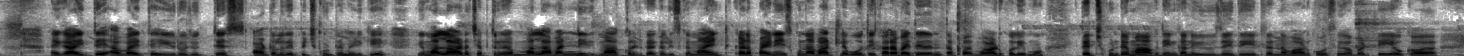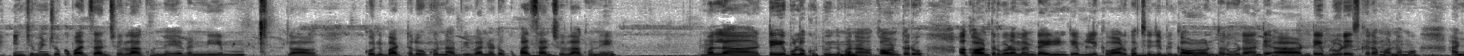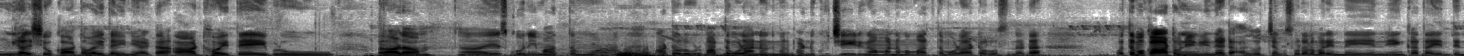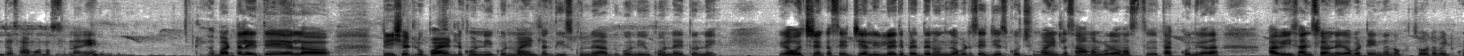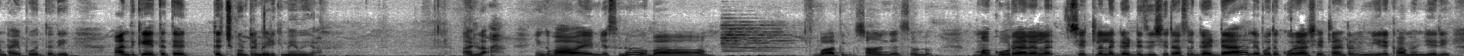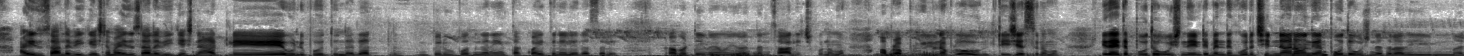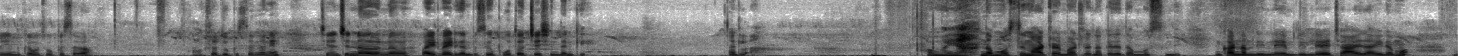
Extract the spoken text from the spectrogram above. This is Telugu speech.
ఇక అయితే అవైతే ఈరోజు తెస్ ఆటోలో తెప్పించుకుంటున్నాం వీడికి ఇక మళ్ళీ ఆడ చెప్తున్నాం కదా మళ్ళీ అవన్నీ మా అక్కల ఇంటికాడ తీసుకొని మా ఇంటికాడ పైన వేసుకున్న అవి అట్లే పోతాయి. ఖరాబ్ అవుతుంది తప్ప వాడుకోలేము. తెచ్చుకుంటే మాకు దేనికన్నా యూజ్ అయితే ఎట్లన్నా వాడుకోవచ్చు కాబట్టి ఒక ఇంచుమించు ఒక పది సంచులు లాగా ఉన్నాయి. అవన్నీ ఇట్లా కొన్ని బట్టలు కొన్ని అవి ఇవి అన్నట్టు ఒక పది సంచులు లాగా ఉన్నాయి. మళ్ళా టేబుల్ ఒకటి ఉంది మన కౌంటరు. ఆ కౌంటర్ కూడా మేము డైనింగ్ టేబుల్ లెక్క వాడుకోవచ్చు అని చెప్పి కౌంటర్ కూడా అంటే ఆ టేబుల్ కూడా వేసుకురమ్మన్నాము అన్నీ కలిసి ఒక ఆటో అయితే అయినాయి అట ఆ ఆటో అయితే ఇప్పుడు ఆడ వేసుకొని మా అత్తమ్మ ఆటోలో కూడా మా అత్తమ్మ కూడా ఆనే ఉంది. మన పండుగ వచ్చి ఇడికి రమ్మన్నాము. మా అత్తమ్మ కూడా ఆటోలో వస్తుందట. మొత్తం ఒక ఆటో నిండిందట. అది వచ్చాక చూడాలి మరి ఎన్ని ఏం- ఏం కథ ఎంత ఎంత సామాన్ వస్తుందని. బట్టలు అయితే అలా టీ షర్ట్లు ప్యాంట్లు కొన్ని కొన్ని మా ఇంట్లోకి తీసుకున్నాయి అవి కొన్ని ఇవి కొన్ని అయితే ఉన్నాయి. ఇక వచ్చినాక సెట్ చేయాలి. ఇల్లు అయితే పెద్దనే ఉంది కాబట్టి సెట్ చేసుకోవచ్చు. మా ఇంట్లో సామాన్ కూడా మస్తు తక్కువ ఉంది కదా. అవి సంచిలో ఉన్నాయి కాబట్టి ఏంటన్నా ఒక చోట పెట్టుకుంటే అయిపోతుంది. అందుకే అయితే తె తెచ్చుకుంటారు మీడికి మేము ఇక. అట్లా. ఇంకా బావ ఏం చేస్తుండు? బావ బాత్ స్నానం చేస్తుండు. మా కూరగాయల చెట్లలో గడ్డి చూసిరా అసలు గడ్డ లేకపోతే కూరగాయల చెట్లు అంటారు. మీరే కామెంట్ చేయరు ఐదు సార్లు వీకేసినాం. ఐదు సార్లు వీకేసినా అట్లే ఉండిపోతుంది. అది అట్లా పెరిగిపోతుంది కానీ తక్కువ అయితేనే లేదు అసలే. కాబట్టి మేము దాన్ని సాధించుకున్నాము. అప్పుడప్పుడు వీలున్నప్పుడు తీసేస్తున్నాము. ఇదైతే పూత పూసింది. ఏంటి? మెంతం కూర చిన్నగానే ఉంది కానీ పూత పూసింది అసలు. అది మరి ఎందుకేమో చూపిస్తుందా ఒకసారి చూపిస్తాం కానీ చిన్న చిన్న వైట్ వైట్ కనిపిస్తుంది. పూత వచ్చేసింది దానికి. అట్లా. అమ్మయ్య దమ్ము వస్తుంది మాట్లాడి మాట్లాడి నాకైతే దమ్ము వస్తుంది ఇంకా అన్నం తినలే ఏం తినలే చాయ్ తాగినాము.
